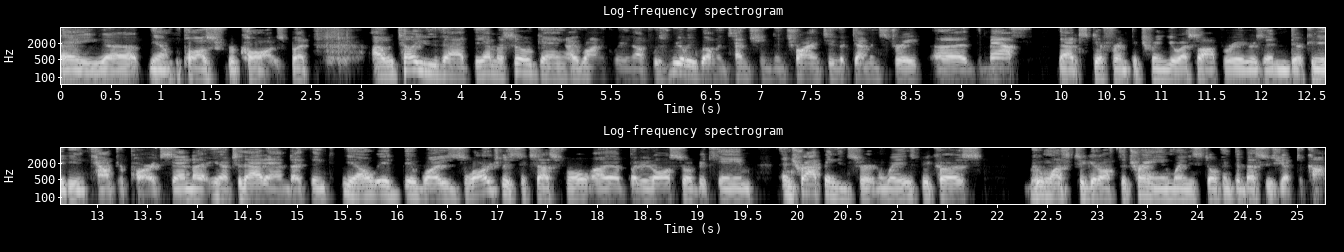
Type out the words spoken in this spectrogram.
a, uh, you know, pause for cause. But I will tell you that the MSO gang, ironically enough, was really well intentioned in trying to demonstrate uh, the math that's different between U.S. operators and their Canadian counterparts. And uh, you know, to that end, I think you know it, it was largely successful, uh, but it also became entrapping in certain ways because who wants to get off the train when you still think the best is yet to come?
